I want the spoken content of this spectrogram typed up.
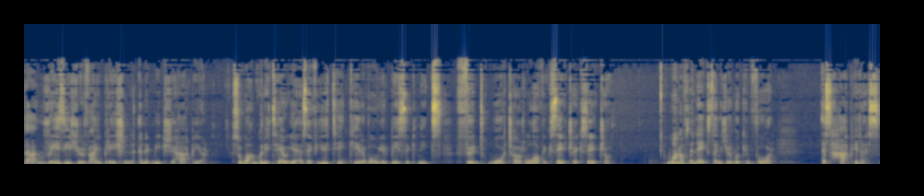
that raises your vibration and it makes you happier. So, what I'm going to tell you is if you take care of all your basic needs food, water, love, etc., etc., one of the next things you're looking for is happiness.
